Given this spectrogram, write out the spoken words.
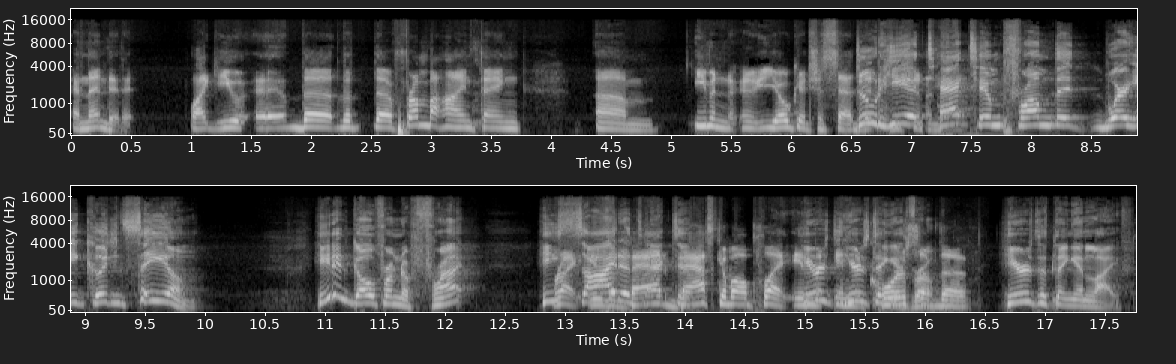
and then did it. Like you, uh, the the the from behind thing. Um, even uh, Jokic has said, Dude, he shouldn't have done it. attacked him from the where he couldn't see him. He didn't go from the front. He Right, side bad attacked him. basketball play. In here's the, in here's the thing is, course bro. of the here's the thing in life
